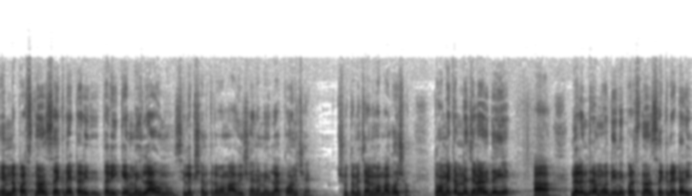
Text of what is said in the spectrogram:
એમના પર્સનલ સેક્રેટરી તરીકે મહિલાઓનું સિલેક્શન કરવામાં આવ્યું છે અને મહિલા કોણ છે? શું તમે જાણવા માગો છો? તો અમે તમને જણાવી દઈએ, આ નરેન્દ્ર મોદીની પર્સનલ સેક્રેટરી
